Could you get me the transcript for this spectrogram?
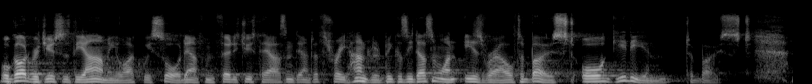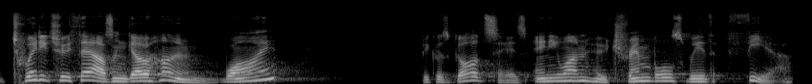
Well, God reduces the army, like we saw, down from 32,000 down to 300 because he doesn't want Israel to boast or Gideon to boast. 22,000 go home. Why? Because God says anyone who trembles with fear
